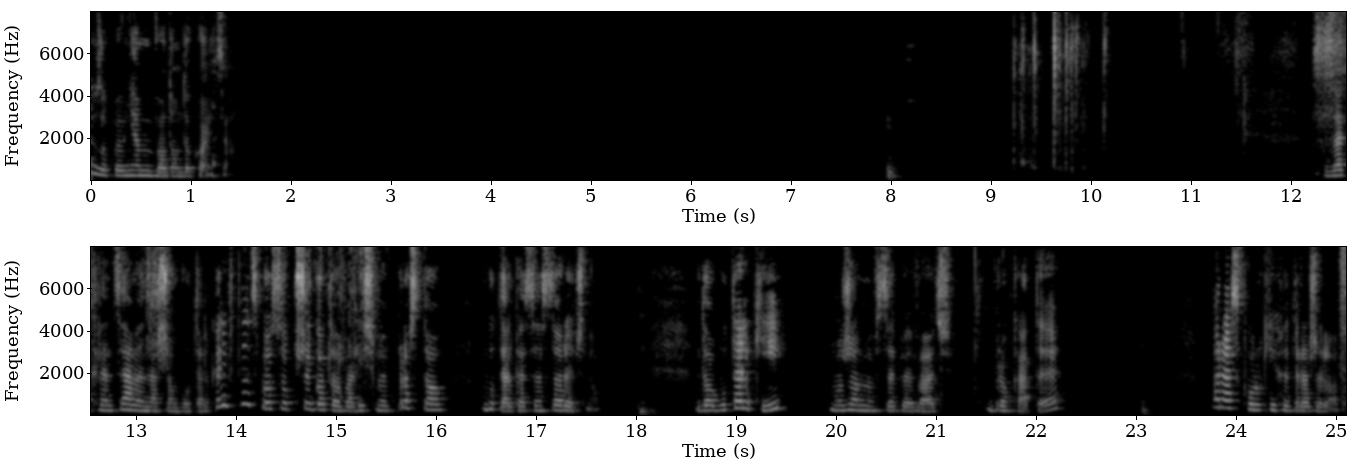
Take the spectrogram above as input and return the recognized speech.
I uzupełniamy wodą do końca. Zakręcamy naszą butelkę i w ten sposób przygotowaliśmy prostą butelkę sensoryczną. Do butelki możemy wsypywać brokaty oraz kulki hydrożelowe.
